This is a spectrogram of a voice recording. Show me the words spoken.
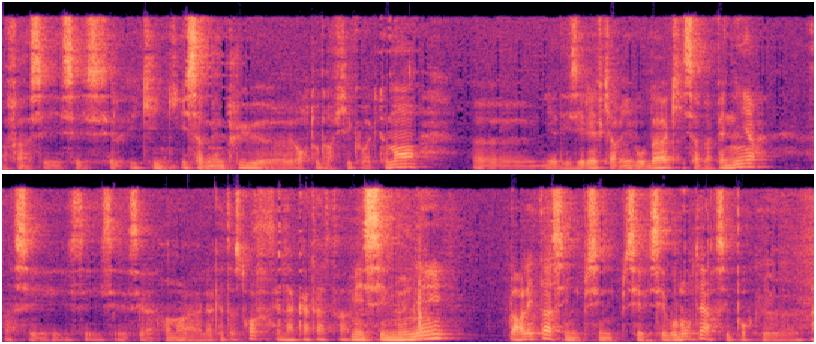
enfin, c'est, ils savent même plus euh, orthographier correctement. Euh, il y a des élèves qui arrivent au bac qui savent à peine lire. Enfin, c'est, vraiment la, catastrophe. C'est la catastrophe. Mais c'est mené par l'État, c'est, volontaire, c'est pour que, ah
